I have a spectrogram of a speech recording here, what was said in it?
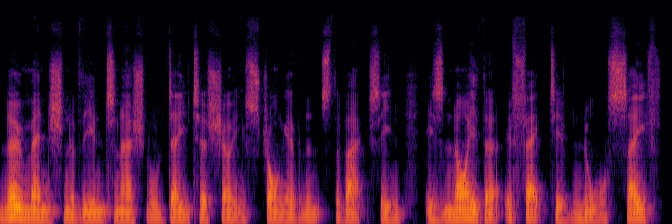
No mention of the international data showing strong evidence the vaccine is neither effective nor safe.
